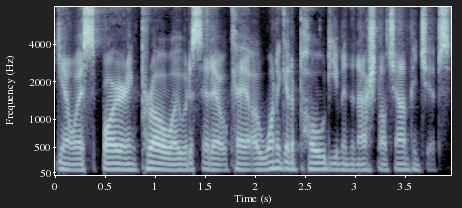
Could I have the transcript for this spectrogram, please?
you know aspiring pro, I would have said, okay, I want to get a podium in the national championships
